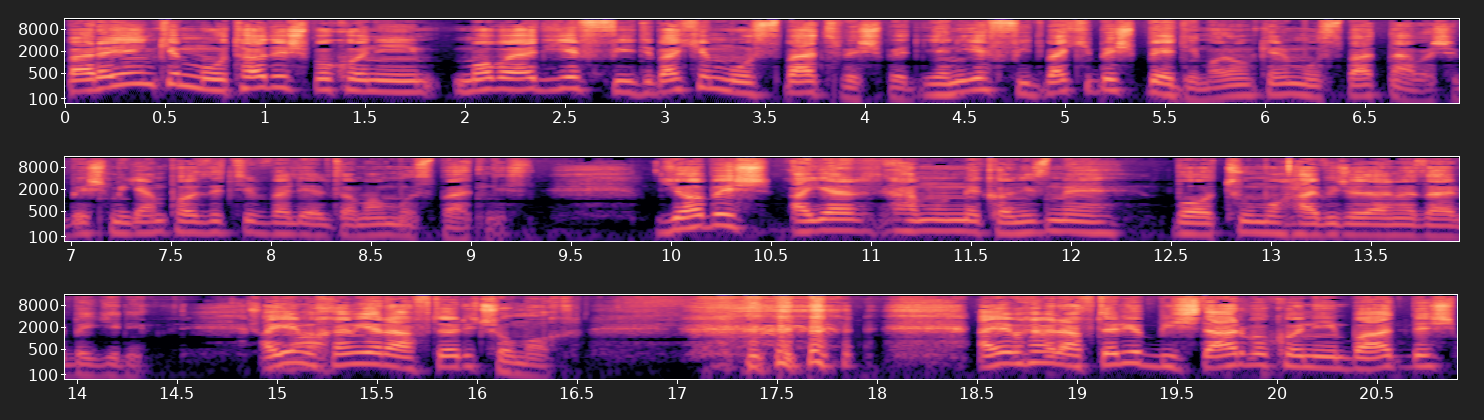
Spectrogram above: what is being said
برای اینکه معتادش بکنیم ما باید یه feedback مثبت بهش بدیم یعنی یه feedback ی بهش بدیم. حالا ممکنه مثبت نباشه. بهش میگم positive ولی الزاما مثبت نیست. یا بهش اگر همون مکانیزم باتوم و هویج در نظر بگیریم. اگه می‌خوایم یه رفتاری چماق. اگه می‌خوایم رفتاری رو بیشتر بکنیم باید بهش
